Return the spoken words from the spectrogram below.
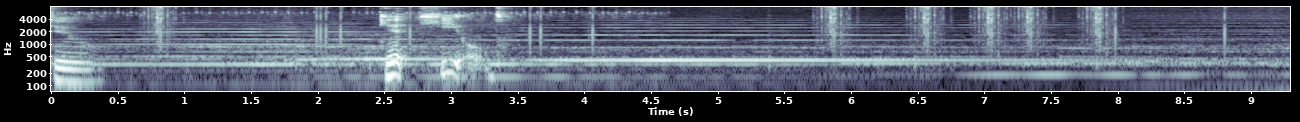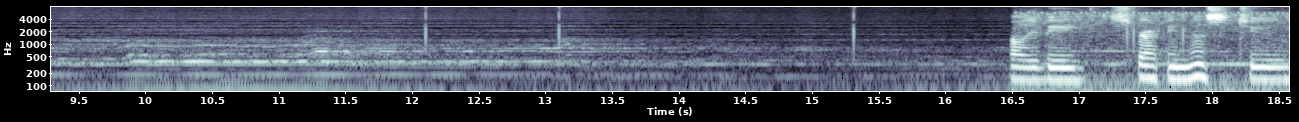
to get healed. Probably be scrapping this to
